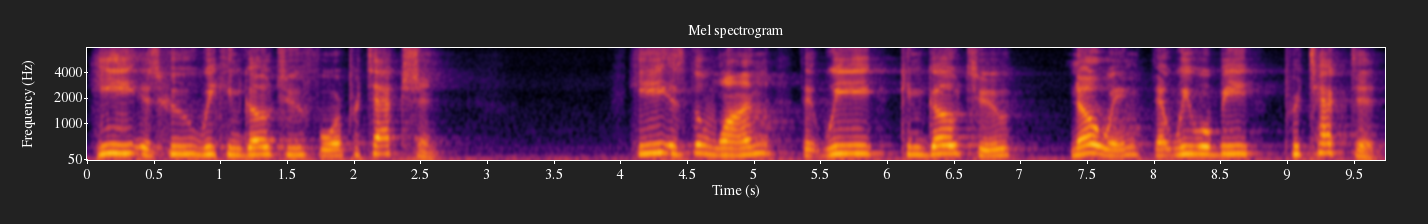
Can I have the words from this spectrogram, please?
He is who we can go to for protection. He is the one that we can go to knowing that we will be protected.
